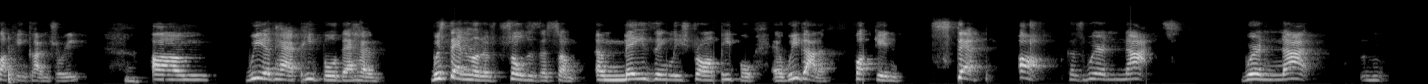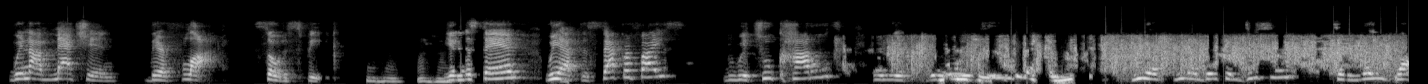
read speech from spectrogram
fucking country. Hmm. Um, we have had people that have we're standing on the shoulders of some amazingly strong people, and we gotta fucking step up because we're not, we're not, we're not matching their fly, so to speak. Mm-hmm, mm-hmm. You understand? We have to sacrifice. We're too coddled, and we're, we're, we, have, we have been conditioned to lay back.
